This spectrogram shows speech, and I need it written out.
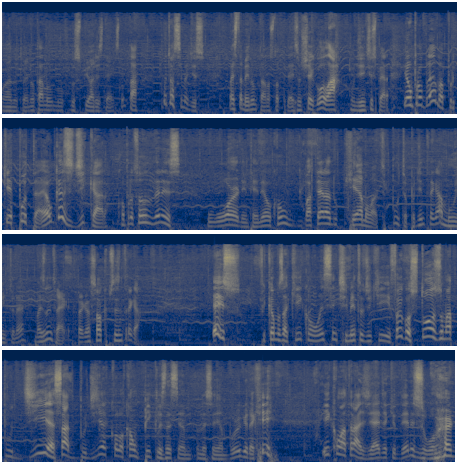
ano também, não tá no, no, nos piores 10, não tá. Muito acima disso. Mas também não tá nos top 10, não chegou lá onde a gente espera. E é um problema porque, puta, é o Gus D, cara, com a produção do Dennis Ward, entendeu? Com batera do Camelot. Puta, podia entregar muito, né? Mas não entrega, entrega só o que precisa entregar. E é isso. Ficamos aqui com esse sentimento de que foi gostoso, mas podia, sabe? Podia colocar um picles nesse, nesse hambúrguer aqui. E com a tragédia que o Dennis Ward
